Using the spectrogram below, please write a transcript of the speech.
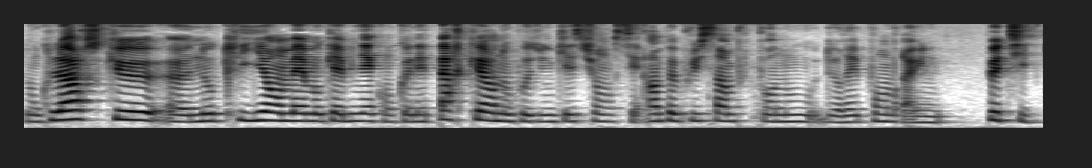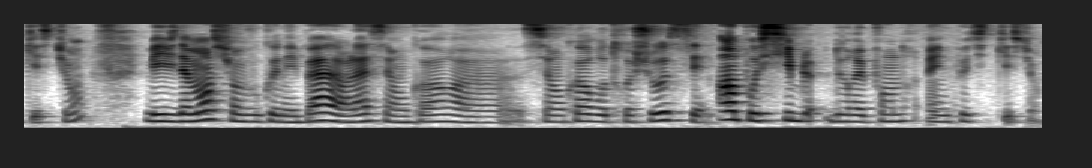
Donc lorsque euh, nos clients, même au cabinet qu'on connaît par cœur, nous posent une question, c'est un peu plus simple pour nous de répondre à une petite question. Mais évidemment, si on ne vous connaît pas, alors là, euh, c'est encore autre chose. C'est impossible de répondre à une petite question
